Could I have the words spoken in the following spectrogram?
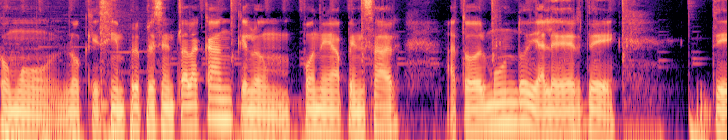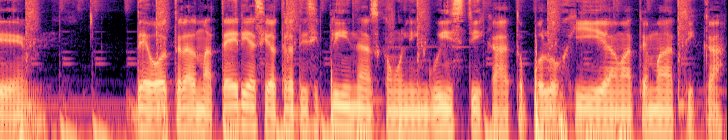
como lo que siempre presenta Lacan, que lo pone a pensar a todo el mundo y a leer de, de, otras materias y otras disciplinas como lingüística, topología, matemática,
